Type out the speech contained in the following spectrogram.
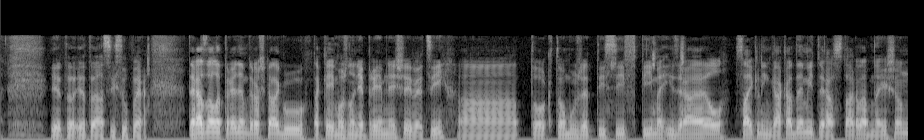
je, to, je to asi super. Teraz ale prejdem troška ku takej možno nepríjemnejšej veci a to k tomu, že ty si v týme Israel Cycling Academy, teraz Startup Nation,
